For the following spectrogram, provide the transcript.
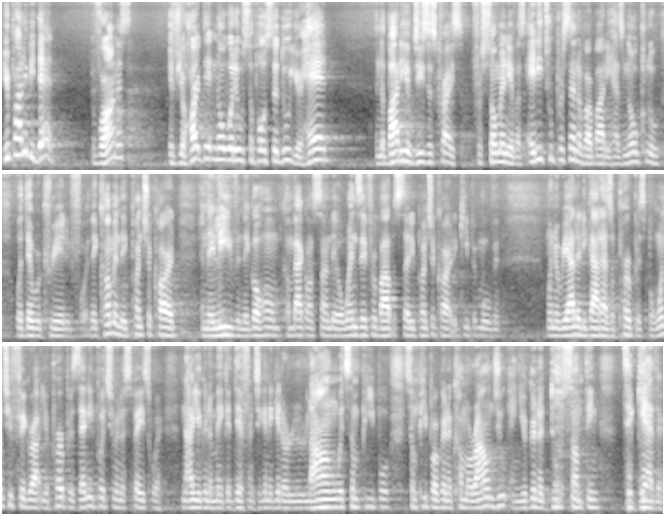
You'd probably be dead, if we're honest. If your heart didn't know what it was supposed to do, your head, and the body of Jesus Christ, for so many of us, 82% of our body has no clue what they were created for. They come and they punch a card and they leave and they go home, come back on Sunday or Wednesday for Bible study, punch a card and keep it moving. When in reality, God has a purpose. But once you figure out your purpose, then He puts you in a space where now you're gonna make a difference. You're gonna get along with some people. Some people are gonna come around you and you're gonna do something together.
